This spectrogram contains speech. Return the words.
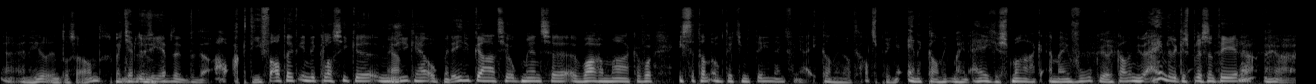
ja, en heel interessant. Want je hebt, dus, je hebt het actief altijd in de klassieke muziek, hè? ook met educatie, ook mensen eh, warm maken. Voor. Is dat dan ook dat je meteen denkt van ja, ik kan in dat gat springen en dan kan ik mijn eigen smaak en mijn voorkeur kan ik nu eindelijk eens presenteren ja, ja,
